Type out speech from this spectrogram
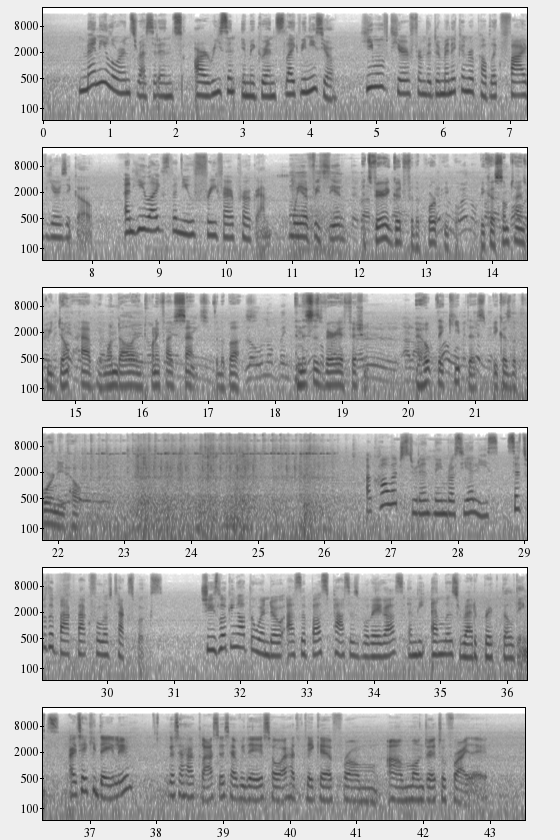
Many Lawrence residents are recent immigrants like Vinicio. He moved here from the Dominican Republic five years ago, and he likes the new free fare program. Muy eficiente. It's very good for the poor people because sometimes we don't have the $1.25 for the bus. And this is very efficient. I hope they keep this because the poor need help. A college student named Rosielis sits with a backpack full of textbooks. She's looking out the window as the bus passes bodegas and the endless red brick buildings. I take it daily because I have classes every day, so I had to take it from um, Monday to Friday.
